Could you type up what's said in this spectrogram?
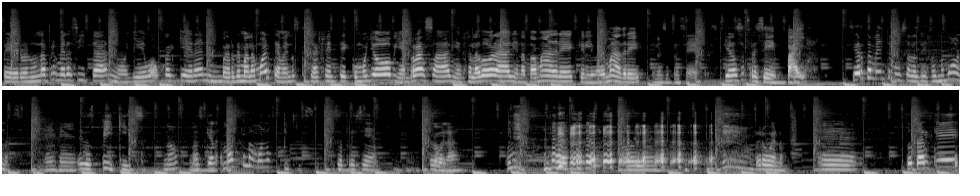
Pero en una primera cita no llevo a cualquiera en un bar de mala muerte, a menos que sea gente como yo, bien raza, bien jaladora, bien a toda madre, que le va de madre. Que no se ofrece. Pues. Que no se ofrece, vaya. Ciertamente me gustan las viejas mamonas. Esos piquis, ¿no? más, que, más que mamonas piquis, que se ofrecean. Pero Hola. Hola. Pero bueno. Eh, total que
